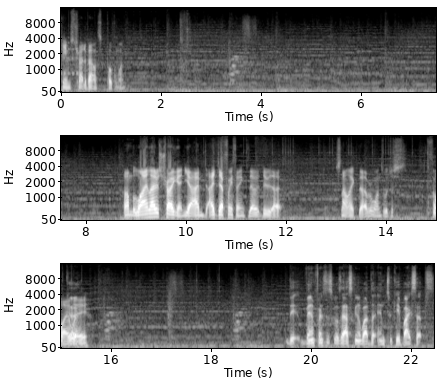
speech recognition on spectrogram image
games try to balance Pokemon. Um, line ladders try again. Yeah, I'm, I definitely think they would do that. It's not like the other ones would just fly Okay. away. The, Van Francisco is asking about the M2K biceps.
